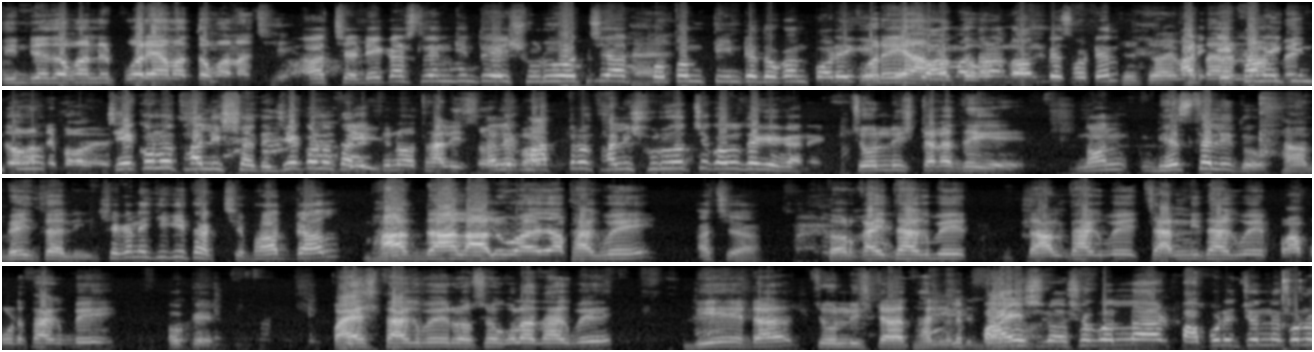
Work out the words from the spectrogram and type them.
তিনটে দোকানের পরে আমার দোকান আছে। আচ্ছা ডেকার্স লেন কিন্তু এই শুরু হচ্ছে আর হ্যাঁ। প্রথম তিনটে দোকান পরে কিন্তু জয়মাতারা নন ভেজ হোটেল আর এখানে কিন্তু যে কোনো থালির সাথে যে কোনো থালি। কোনো থালি তাহলে মাত্র থালি শুরু হচ্ছে কত থেকে এখানে? চল্লিশ টাকা থেকে। নন ভেজ থালি তো? হ্যাঁ ভেজ থালি। সেখানে কি কি থাকছে? ভাত ডাল? ভাত ডাল আলু ভাজা থাকবে আচ্ছা। তরকারি থাকবে ডাল থাকবে চাটনি থাকবে পাঁপড় থাকবে ওকে। পায়েস থাকবে রসগোল্লা থাকবে দিয়ে এটা চল্লিশ টাকা থালি পায়েস রসগোল্লা আর পাপড়ের জন্য কোনো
